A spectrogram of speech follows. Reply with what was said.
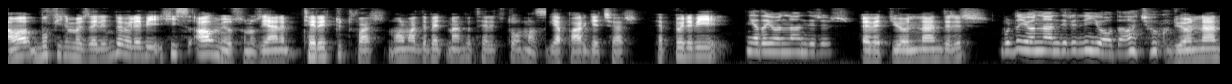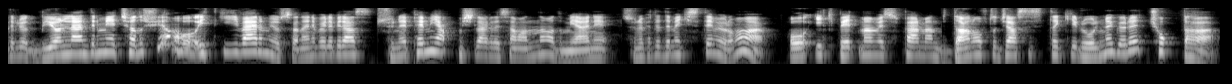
Ama bu film özelinde öyle bir his almıyorsunuz. Yani tereddüt var. Normalde Batman'de tereddüt olmaz. Yapar geçer. Hep böyle bir Ya da yönlendirir. evet yönlendirir. Burada yönlendiriliyor daha çok. Yönlendiriliyor. Bir yönlendirmeye çalışıyor ama o etkiyi vermiyor sana. Hani böyle biraz sünepe mi yapmışlar desem anlamadım. Yani sünepe de demek istemiyorum ama o ilk Batman ve Superman Dawn of the Justice'daki rolüne göre çok daha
